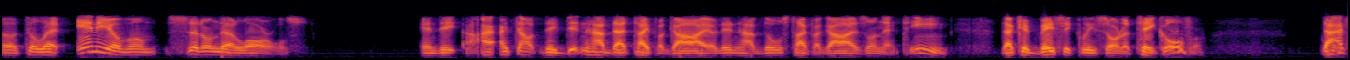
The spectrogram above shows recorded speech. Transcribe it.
uh, to let any of them sit on their laurels. And they, I, I thought they didn't have that type of guy, or didn't have those type of guys on that team that could basically sort of take over. That's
